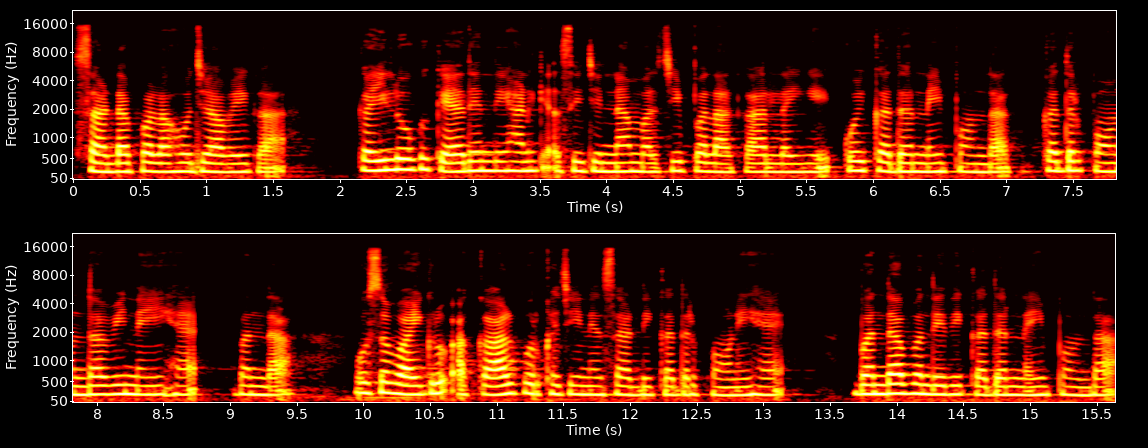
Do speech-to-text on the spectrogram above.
ਸਾਡਾ ਭਲਾ ਹੋ ਜਾਵੇਗਾ। ਕਈ ਲੋਕ ਕਹਿ ਦਿੰਦੇ ਹਨ ਕਿ ਅਸੀਂ ਜਿੰਨਾ ਮਰਜ਼ੀ ਭਲਾ ਕਰ ਲਈਏ, ਕੋਈ ਕਦਰ ਨਹੀਂ ਪਾਉਂਦਾ, ਕਦਰ ਪਾਉਂਦਾ ਵੀ ਨਹੀਂ ਹੈ ਬੰਦਾ। ਉਸ ਵਾਹਿਗੁਰੂ ਅਕਾਲ ਪੁਰਖ ਜੀ ਨੇ ਸਾਡੀ ਕਦਰ ਪਾਉਣੀ ਹੈ। ਬੰਦਾ ਬੰਦੇ ਦੀ ਕਦਰ ਨਹੀਂ ਪਾਉਂਦਾ।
